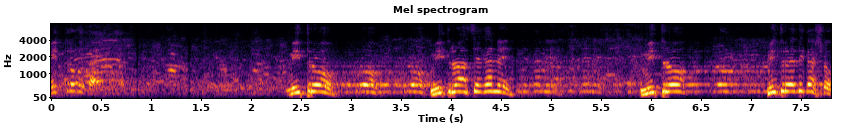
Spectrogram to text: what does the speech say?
মিত্র কোথায়? মিত্র? মিত্র আছে এখানে? মিত্র? মিত্র এদিকে আসো।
